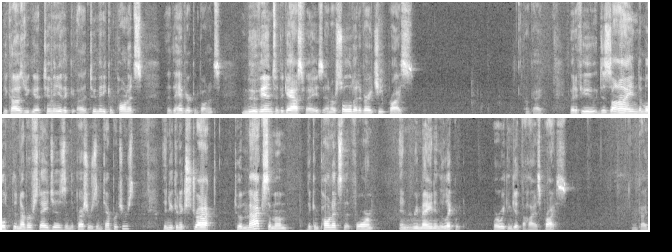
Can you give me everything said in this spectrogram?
because you get too many of the uh, too many components, the heavier components, move into the gas phase and are sold at a very cheap price. Okay, but if you design the the number of stages and the pressures and temperatures, then you can extract to a maximum the components that form and remain in the liquid, where we can get the highest price. Okay?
